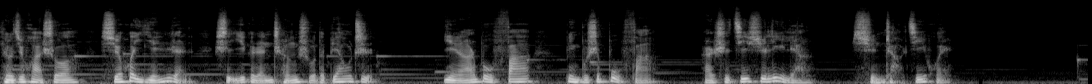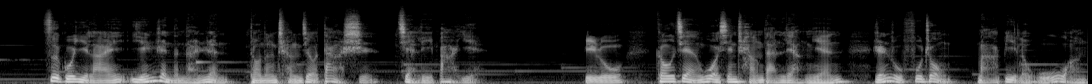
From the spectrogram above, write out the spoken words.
有句话说：“学会隐忍是一个人成熟的标志。隐而不发，并不是不发，而是积蓄力量，寻找机会。”自古以来，隐忍的男人都能成就大事，建立霸业。比如勾践卧薪尝胆两年，忍辱负重，麻痹了吴王，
